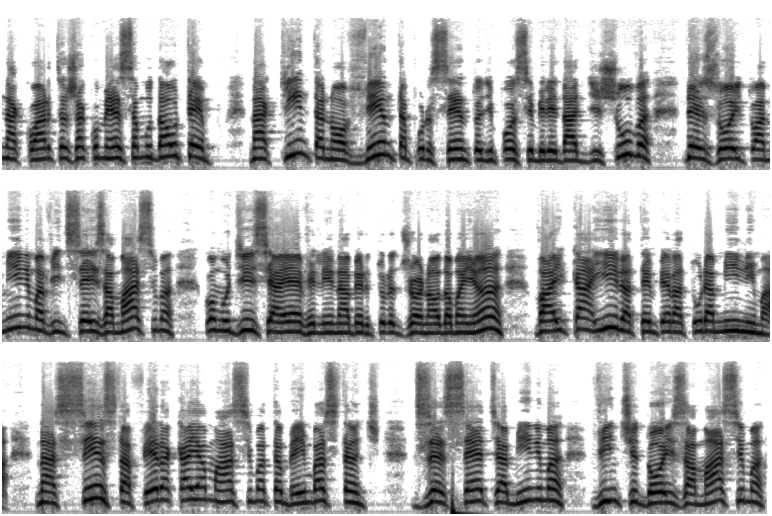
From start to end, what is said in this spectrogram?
na quarta já começa a mudar o tempo. Na quinta, 90% de possibilidade de chuva, 18 a mínima, 26 a máxima. Como disse a Evelyn na abertura do Jornal da Manhã, vai cair a temperatura mínima. Na sexta-feira cai a máxima também bastante. 17 a mínima, 22 a máxima,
